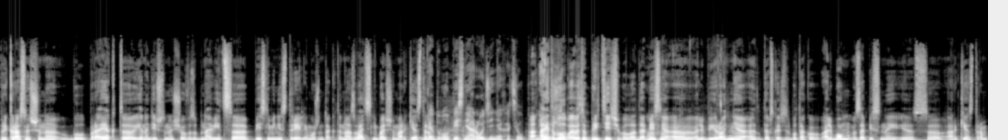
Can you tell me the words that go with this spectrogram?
прекрасно совершенно был проект, э, я надеюсь, что он еще возобновится, песни Министрели, можно так это назвать, с небольшим оркестром. Я думала, песня о родине, я хотел А, а это было, спросить. это предтеча была, да, песня Ага. о любви и родине, э, так сказать, это был такой альбом, записанный э, с оркестром.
